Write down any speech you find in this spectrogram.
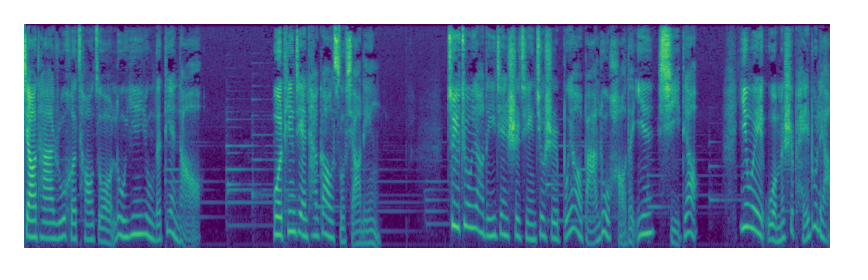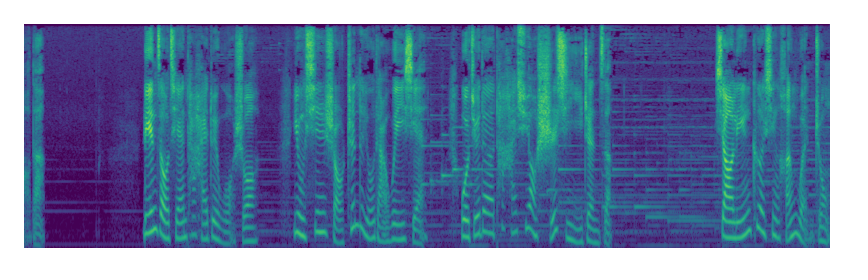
教他如何操作录音用的电脑。我听见他告诉小玲，最重要的一件事情就是不要把录好的音洗掉，因为我们是赔不了的。临走前，他还对我说：“用新手真的有点危险，我觉得他还需要实习一阵子。”小玲个性很稳重，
